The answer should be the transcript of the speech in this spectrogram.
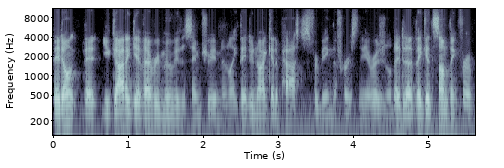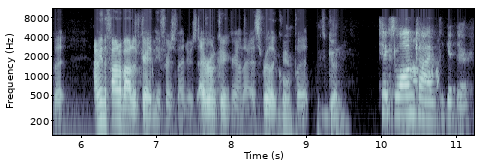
They don't. That you got to give every movie the same treatment. Like they do not get a pass just for being the first in the original. They do, they get something for it, but I mean, the final battle is great in the first Avengers. Everyone could agree on that. It's really cool, Yeah. but It's good. takes a long time to get there.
